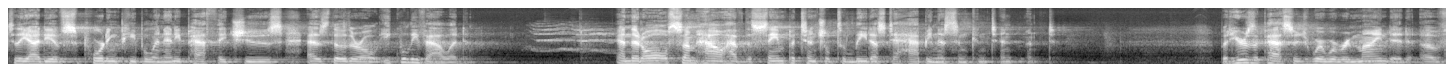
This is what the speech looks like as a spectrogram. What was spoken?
to the idea of supporting people in any path they choose as though they're all equally valid and that all somehow have the same potential to lead us to happiness and contentment. But here's a passage where we're reminded of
